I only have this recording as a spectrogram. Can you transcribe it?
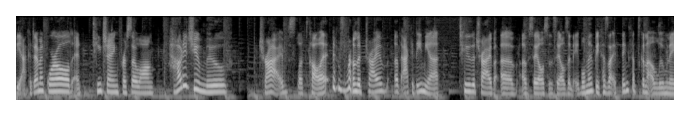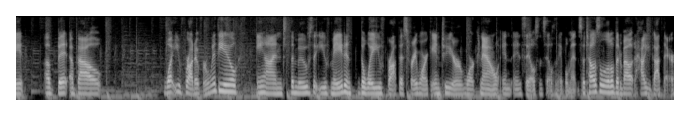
the academic world and teaching for so long? How did you move tribes, let's call it, from the tribe of academia to the tribe of of sales and sales enablement because I think that's going to illuminate a bit about what you've brought over with you and the moves that you've made and the way you've brought this framework into your work now in, in sales and sales enablement. So tell us a little bit about how you got there.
